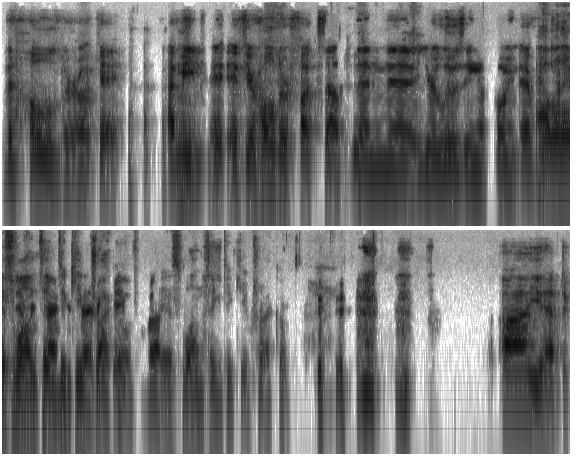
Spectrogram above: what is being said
The holder, okay. I mean, if your holder fucks up, then uh, you're losing a point every. Oh, well, time, there's one thing to keep track of. But... There's one thing to keep track of. Ah, uh, you have to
